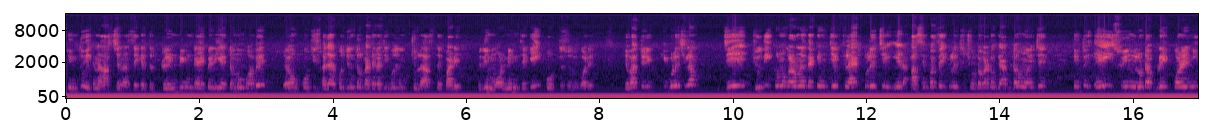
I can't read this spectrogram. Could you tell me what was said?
কিন্তু এখানে আসছে না। সেক্ষেত্রে ট্রেন্ডিং টাইপেরই একটা মুভ হবে এবং পঁচিশ হাজার পর্যন্ত কাছাকাছি পর্যন্ত চলে আসতে পারে যদি মর্নিং থেকেই পড়তে শুরু করে। এবার যদি কি বলেছিলাম? যে যদি কোনো কারণে দেখেন যে ফ্ল্যাট খুলেছে, এর আশেপাশেই খুলেছে, ছোটোখাটো গ্যাপ ডাউন হয়েছে, কিন্তু এই সুইং লোটা ব্রেক করেনি।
